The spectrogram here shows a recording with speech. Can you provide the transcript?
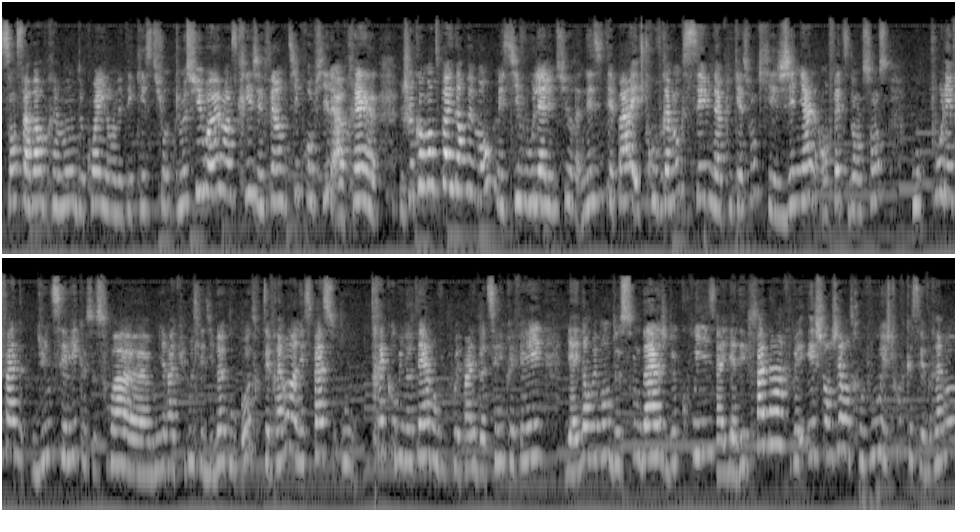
sans savoir vraiment de quoi il en était question. Je me suis moi-même inscrite, j'ai fait un petit profil. Après, je commente pas énormément, mais si vous voulez aller me suivre, n'hésitez pas. Et je trouve vraiment que c'est une application qui est géniale en fait dans le sens où pour les fans d'une série, que ce soit euh, Miraculous, Ladybug ou autre, c'est vraiment un espace où très communautaire où vous pouvez parler de votre série préférée. Il y a énormément de sondages, de quiz, euh, il y a des fanarts, vous pouvez échanger entre vous et je trouve que c'est vraiment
